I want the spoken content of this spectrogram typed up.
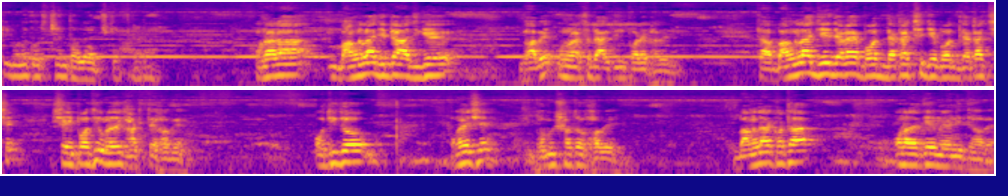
কি মনে করছেন তাহলে আজকে আপনারা? ওনারা বাংলা যেটা আজকে ভাবে ওনারা সেটা একদিন পরে ভাবেন। তা বাংলা যে জায়গায় পথ দেখাচ্ছে যে পথ দেখাচ্ছে সেই পথেই ওনাদের হাঁটতে হবে। অতীতও হয়েছে ভবিষ্যতেও হবে। বাংলার কথা ওনাদেরকে মেনে নিতে হবে।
